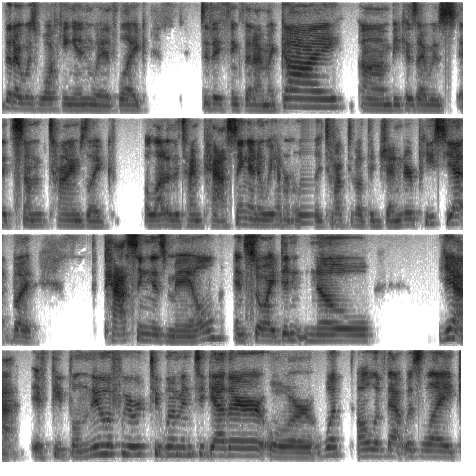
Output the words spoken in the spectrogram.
that I was walking in with. Like, do they think that I'm a guy? Um, because I was at some times like a lot of the time passing. I know we haven't really talked about the gender piece yet, but passing as male. And so I didn't know, yeah, if people knew if we were two women together or what all of that was like,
